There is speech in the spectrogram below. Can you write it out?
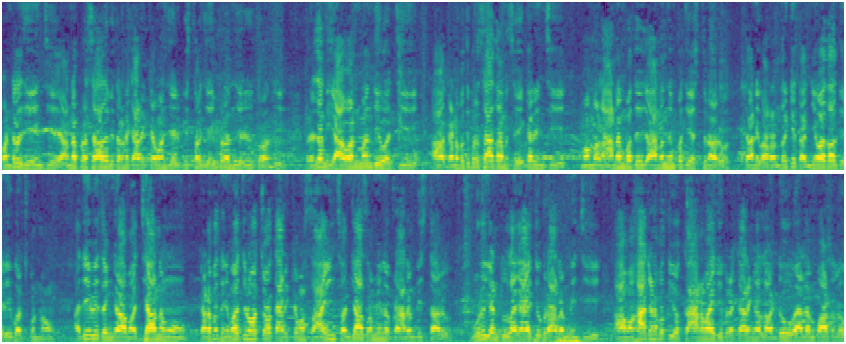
వంటలు చేయించి అన్నప్రసాద వితరణ కార్యక్రమాన్ని జరిపిస్తాం జయప్రదం జరుగుతోంది. ప్రజలు యావన్ మంది వచ్చి ఆ గణపతి ప్రసాదాన్ని స్వీకరించి మమ్మల్ని ఆనంద ఆనందింపజేస్తున్నారు. దానికి వారందరికీ ధన్యవాదాలు తెలియపరచుకుంటున్నాం. అదేవిధంగా మధ్యాహ్నము గణపతి నిమజ్జనోత్సవ కార్యక్రమం సాయం సంధ్యా సమయంలో ప్రారంభిస్తారు. మూడు గంటల లగాయతూ ప్రారంభించి ఆ మహాగణపతి యొక్క ఆనవాయితీ ప్రకారంగా లడ్డు వేలం పాటలు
